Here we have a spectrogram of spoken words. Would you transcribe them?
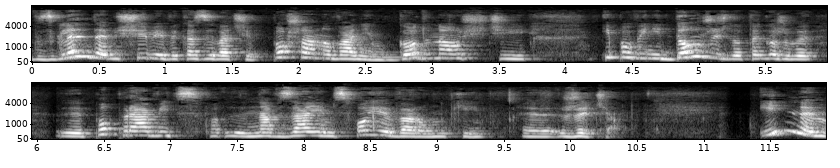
względem siebie wykazywać się poszanowaniem godności i powinni dążyć do tego, żeby y, poprawić nawzajem swoje warunki y, życia. Innym,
